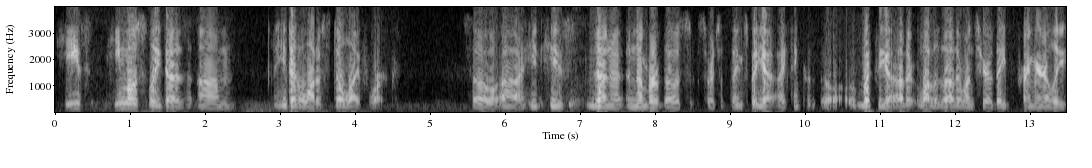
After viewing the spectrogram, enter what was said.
He's he mostly does um, he does a lot of still life work. So uh, he he's done a, a number of those sorts of things. But yeah, I think uh, with the other a lot of the other ones here, they primarily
